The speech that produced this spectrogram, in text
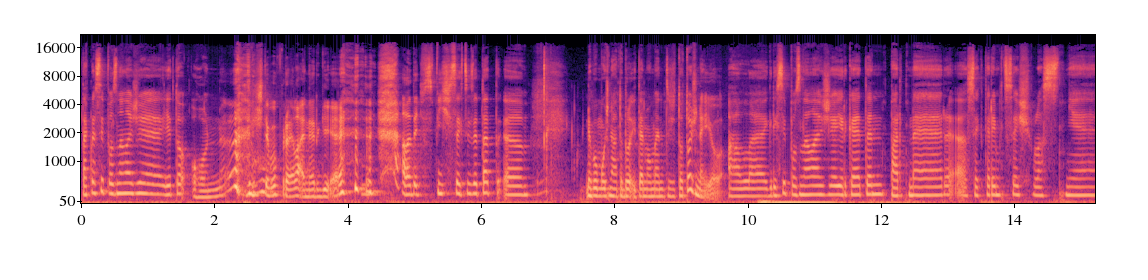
takhle si poznala, že je to on, když tebou projela energie. Ale teď spíš se chci zeptat, uh, nebo možná to byl i ten moment, že totožnej, jo, ale když si poznala, že Jirka je ten partner, uh, se kterým chceš vlastně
